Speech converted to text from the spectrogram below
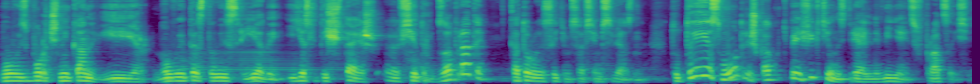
новый сборочный конвейер, новые тестовые среды. И если ты считаешь э, все трудозатраты, которые с этим совсем связаны, то ты смотришь, как у тебя эффективность реально меняется в процессе.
